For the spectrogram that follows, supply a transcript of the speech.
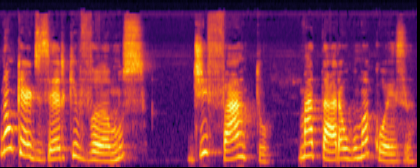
Não quer dizer que vamos, de fato, matar alguma coisa,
